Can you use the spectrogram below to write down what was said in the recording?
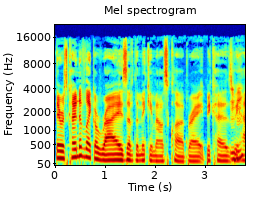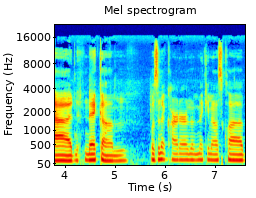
There was kind of like a rise of the Mickey Mouse Club, right? Because we Mhm. had Nick, um, wasn't it Carter in the Mickey Mouse Club?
